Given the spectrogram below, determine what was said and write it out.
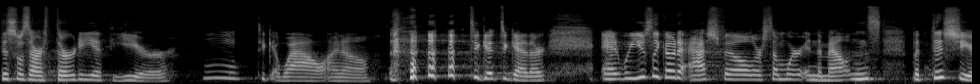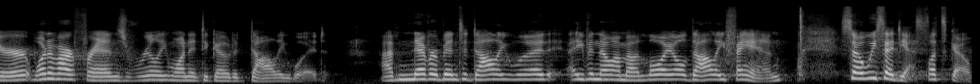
This was our 30th year. Hmm, to get, wow, I know. to get together. And we usually go to Asheville or somewhere in the mountains. But this year, one of our friends really wanted to go to Dollywood. I've never been to Dollywood, even though I'm a loyal Dolly fan. So we said, yes, let's go.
